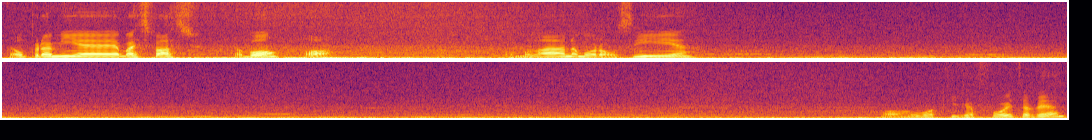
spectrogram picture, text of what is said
Então pra mim é mais fácil, tá bom? Ó. Vamos lá na moralzinha. Ó, um aqui já foi, tá vendo?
